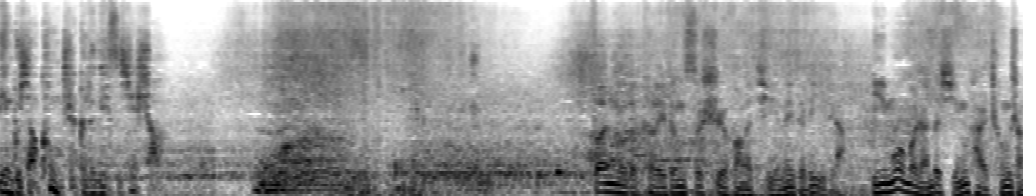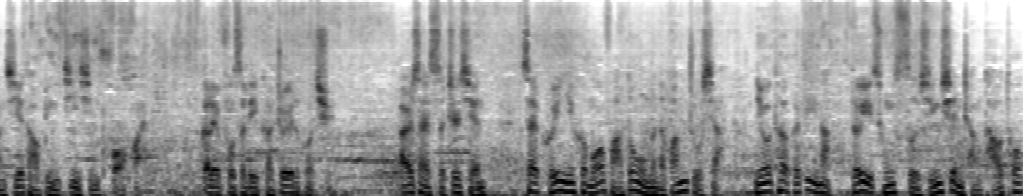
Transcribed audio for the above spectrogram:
并不想控制格雷维斯先生。愤怒的克雷登斯释放了体内的力量，以默默然的形态冲上街道并进行破坏。格雷夫斯立刻追了过去，而在此之前，在奎尼和魔法动物们的帮助下，纽特和蒂娜得以从死刑现场逃脱。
